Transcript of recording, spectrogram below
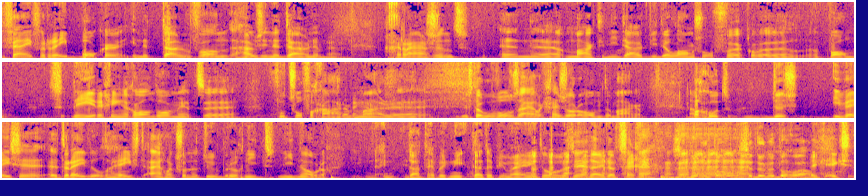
vijf reebokken in de tuin van Huis in de Duinen. Grazend. En eh, maakte niet uit wie er langs of eh, kwa- De heren gingen gewoon door met eh, voedsel vergaren. Maar, eh, dus daar hoeven we ons eigenlijk geen zorgen om te maken. Nou. Maar goed, dus in wezen, het reewild heeft eigenlijk zo'n natuurbrug niet, niet nodig. Nee, dat, heb ik niet, dat heb je mij niet horen zeggen. Nee, dat zeg ik. Ze doen het toch, ze doen het toch wel. ik, ik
